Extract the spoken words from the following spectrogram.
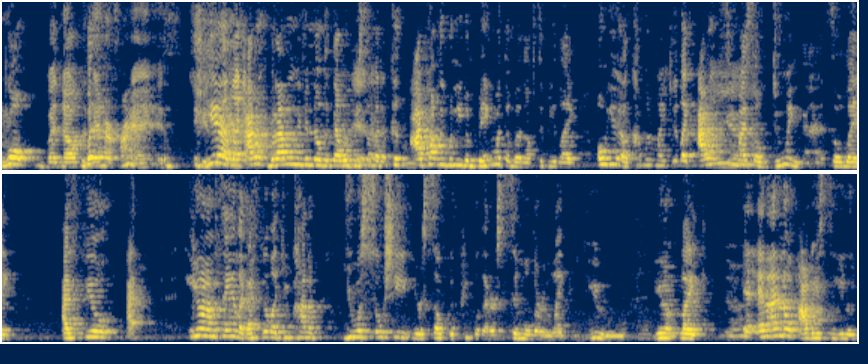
Well, but no, because But- then her friend is. she's yeah, like I don't, but I don't even know that that would be Yeah. someone because I probably wouldn't even bang with them enough to be like, oh yeah, come in my j-" like I don't see myself doing that. So like, I feel, I, you know what I'm saying? Like I feel like you kind of you associate yourself with people that are similar like you. You know, like Yeah. and, and I know obviously, you know,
